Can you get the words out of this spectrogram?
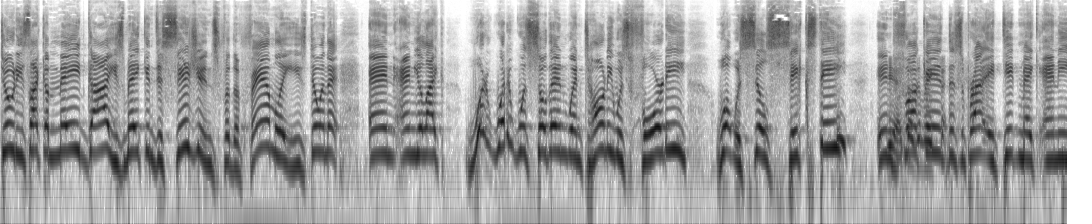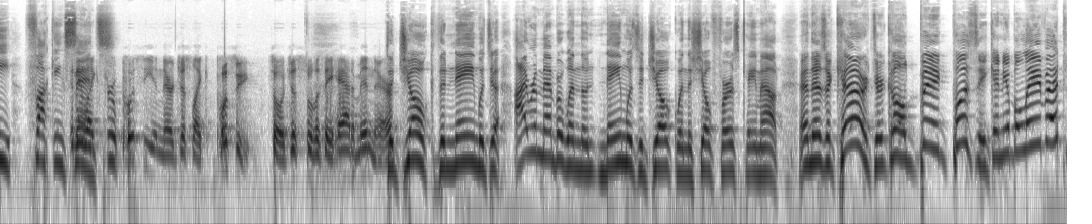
dude he's like a made guy he's making decisions for the family he's doing that and and you're like what what it was so then when tony was 40 what was still 60 in Yeah, it doesn't make fucking the surprise it didn't make any fucking sense. And they like threw pussy in there just like pussy. So just so that they had him in there. the joke, the name was. I remember when the name was a joke when the show first came out. And there's a character called Big Pussy. Can you believe it?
